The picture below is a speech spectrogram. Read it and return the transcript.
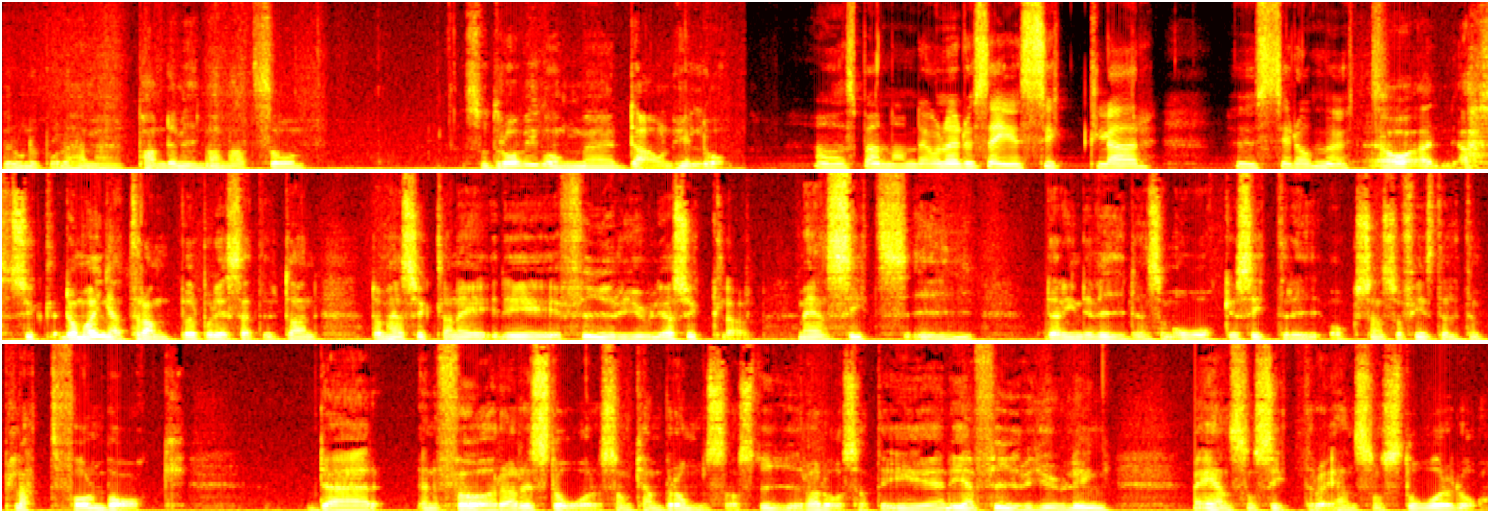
beroende på det här med pandemin och annat, så, så drar vi igång med downhill då. Ja, spännande. Och när du säger cyklar, hur ser de ut? Ja, alltså, cyklar, de har inga tramper på det sättet utan de här cyklarna är, det är fyrhjuliga cyklar med en sits i där individen som åker sitter i och sen så finns det en liten plattform bak där en förare står som kan bromsa och styra då så att det är, det är en fyrhjuling med en som sitter och en som står då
